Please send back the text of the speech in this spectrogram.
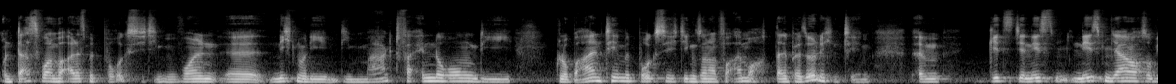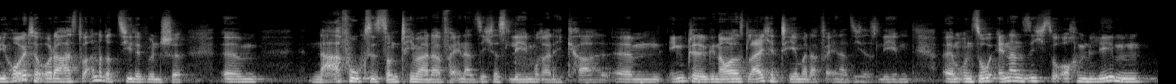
und das wollen wir alles mit berücksichtigen. Wir wollen äh, nicht nur die, die Marktveränderungen, die globalen Themen mit berücksichtigen, sondern vor allem auch deine persönlichen Themen. Ähm, Geht es dir nächsten, nächsten Jahr noch so wie heute oder hast du andere Ziele, Wünsche? Ähm, Nachwuchs ist so ein Thema, da verändert sich das Leben radikal. Ähm, Enkel, genau das gleiche Thema, da verändert sich das Leben. Ähm, und so ändern sich so auch im Leben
